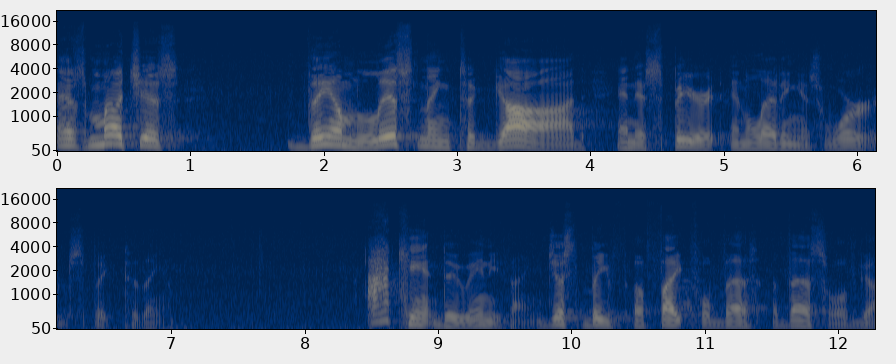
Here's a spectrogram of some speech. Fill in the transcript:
as much as them listening to God and His Spirit and letting His Word speak to them. I can't do anything, just be a faithful vessel of God.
